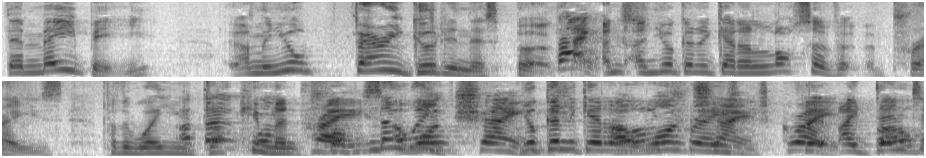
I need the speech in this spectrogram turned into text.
There may be. I mean, you're very good in this book, Thanks. and, and you're going to get a lot of praise for the way you document. want praise, no, I wait, want change. You're going to get a I lot of praise change, great, for but I want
